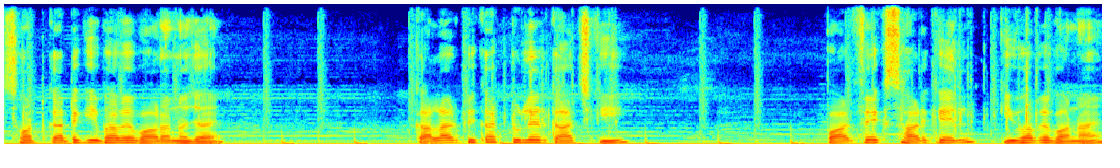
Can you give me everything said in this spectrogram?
শর্টকাটে কীভাবে বাড়ানো যায়? কালার পিকার টুলের কাজ কি? পারফেক্ট সার্কেল কীভাবে বানায়?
